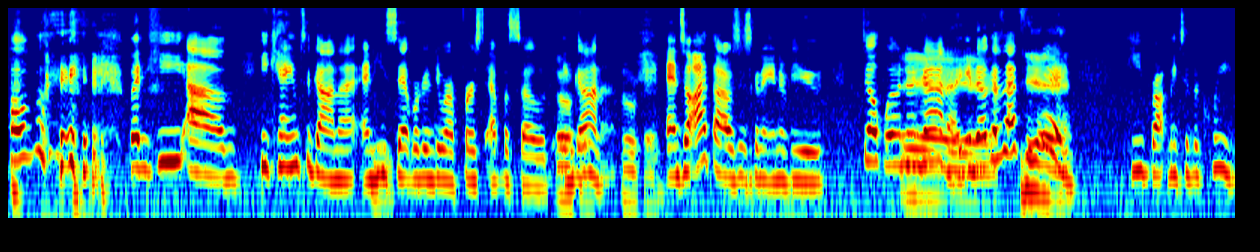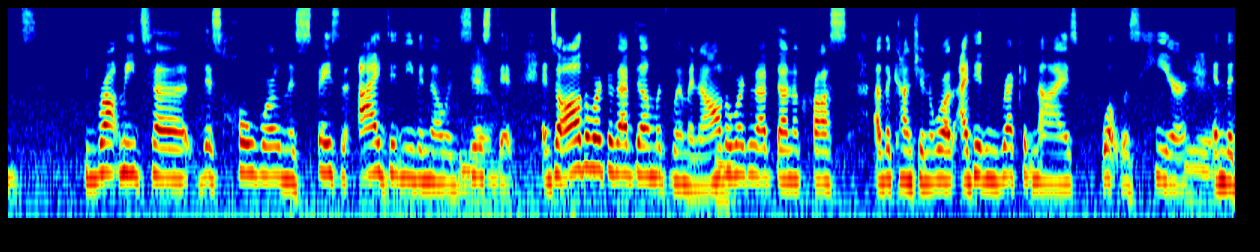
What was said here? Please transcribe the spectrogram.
hopefully. but he um, he came to Ghana and he said we're going to do our first episode in Ghana. Okay. And so I thought I was just going to interview dope women in Yeah, Ghana, you know, because that's the thing. He brought me to the Queens. He brought me to this whole world and this space that I didn't even know existed. And so all the work that I've done with women and all Mm. the work that I've done across uh, the country and the world, I didn't recognize what was here Yeah. and the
